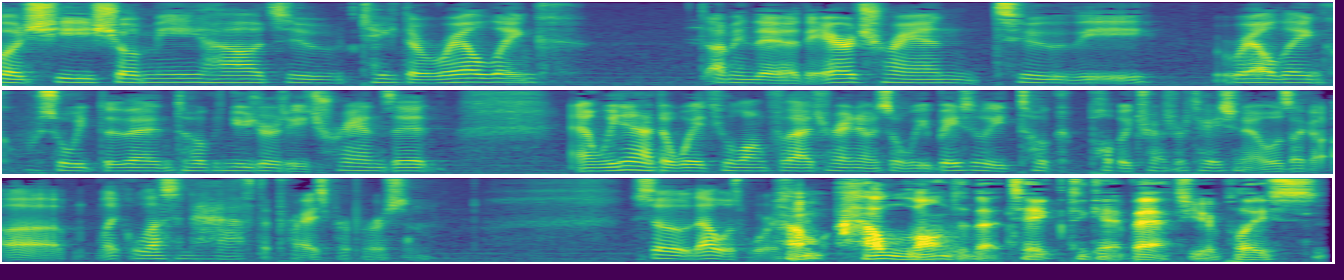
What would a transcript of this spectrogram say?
but she showed me how to take the rail link i mean the the AirTrain to the rail link so we then took new jersey transit and we didn't have to wait too long for that train so we basically took public transportation it was like uh like less than half the price per person so that was worth it How how long did that take to get back to your place?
